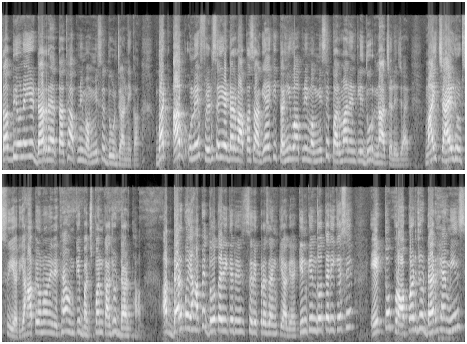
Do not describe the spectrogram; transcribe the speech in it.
तब भी उन्हें ये डर रहता था अपनी मम्मी से दूर जाने का। बट अब उन्हें फिर से ये डर वापस आ गया है कि कहीं वो अपनी मम्मी से परमानेंटली दूर ना चले जाए। माई चाइल्डहुड स्फीयर यहाँ पे उन्होंने लिखा है उनके बचपन का जो डर था। अब डर को यहाँ पे दो तरीके से रिप्रेजेंट किया गया किन किन दो तरीके से? एक तो प्रॉपर जो डर है मीन्स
